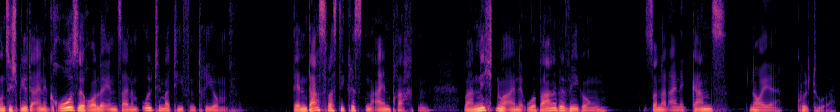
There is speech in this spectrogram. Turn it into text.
und sie spielte eine große Rolle in seinem ultimativen Triumph. Denn das, was die Christen einbrachten, war nicht nur eine urbane Bewegung, sondern eine ganz neue Kultur.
